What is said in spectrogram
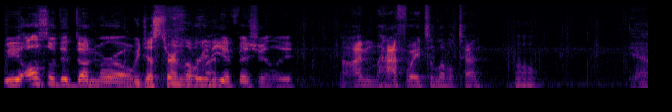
we also did Dun Morogh. We just turned level pretty nine. efficiently. No, I'm halfway to level 10. Oh. Yeah.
